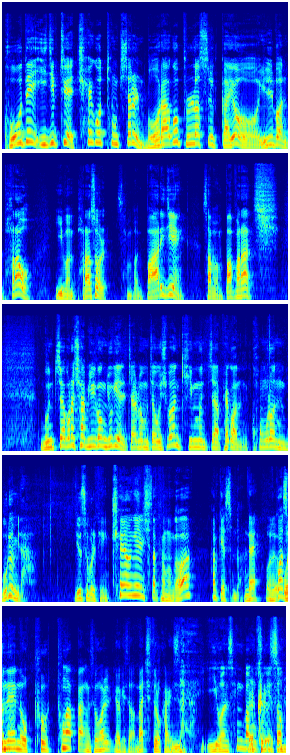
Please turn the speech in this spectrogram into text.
고대 이집트의 최고 통치자를 뭐라고 불렀을까요? 1번 파라오, 2번 파라솔, 3번 파리지앵, 4번 파파라치. 문자번호 샵 1061, 짧은 문자 50원, 긴 문자 100원, 콩으로는 무료입니다. 뉴스 브리핑 최영일 시사평론가와 함께했습니다. 네, 오늘 on and off 통합 방송을 여기서 마치도록 하겠습니다. 네, 이원 생방송에서 네,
